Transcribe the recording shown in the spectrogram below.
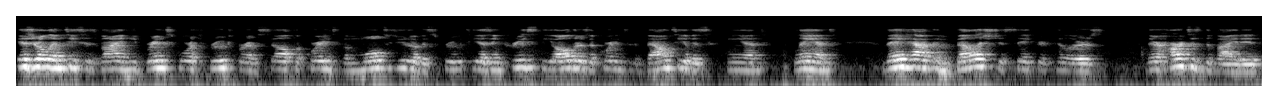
Israel empties his vine. He brings forth fruit for himself according to the multitude of his fruit. He has increased the alders according to the bounty of his hand, land. They have embellished his sacred pillars. Their heart is divided.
